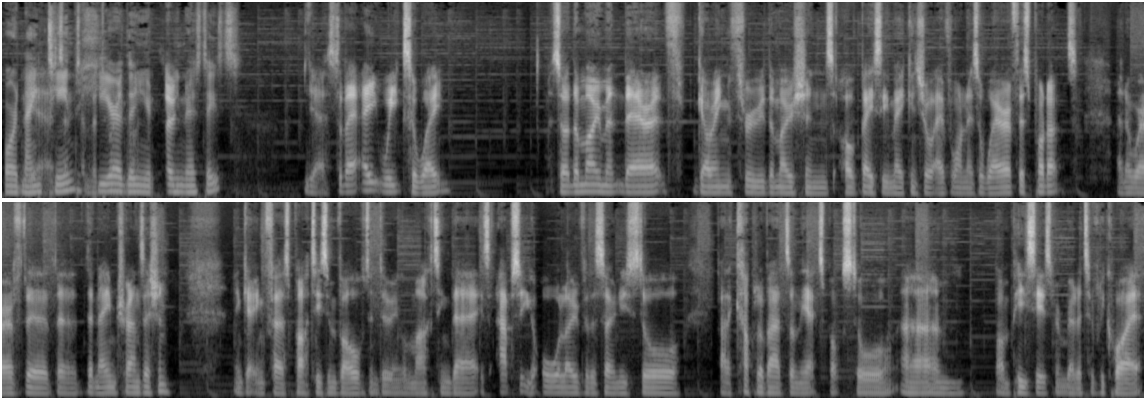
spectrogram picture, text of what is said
or 19th Yeah, here in the 29th. U- So- United States. Yeah, so they're eight weeks away. So at the moment, they're th- going through the motions of basically making sure everyone is aware of this product and aware of the the, the name transition, and getting first parties involved and doing all the marketing there. It's absolutely all over the Sony store. I've Had a couple of ads on the Xbox store. Um, on PC, it's been relatively quiet,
